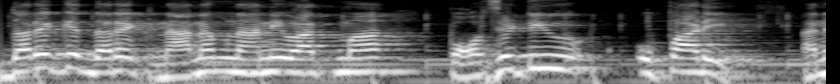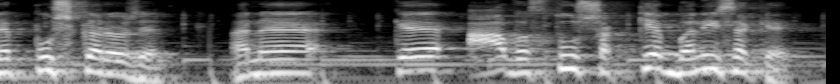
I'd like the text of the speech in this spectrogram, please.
દરેકે દરેક નાનામાં નાની વાતમાં પોઝિટિવ ઉપાડી અને પુશ કર્યો છે. અને કે આ વસ્તુ શક્ય બની શકે.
